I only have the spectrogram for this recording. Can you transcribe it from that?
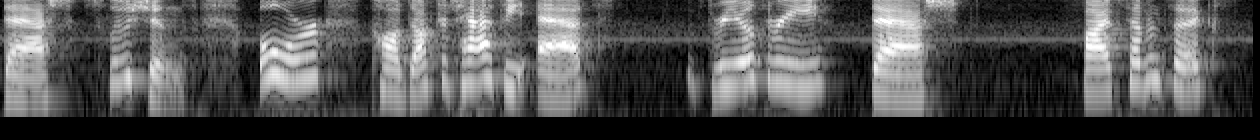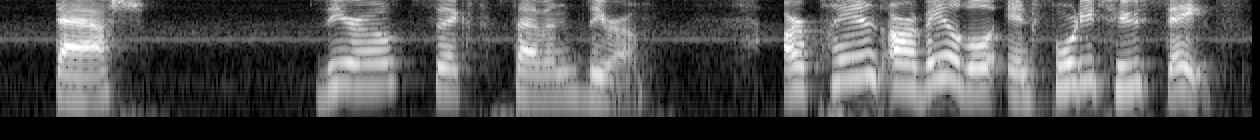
dash solutions or call Dr. Taffy at 303 dash 576 dash 0670. Our plans are available in 42 states.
